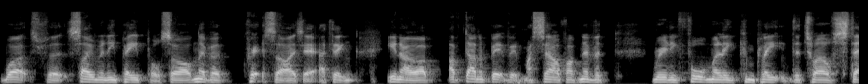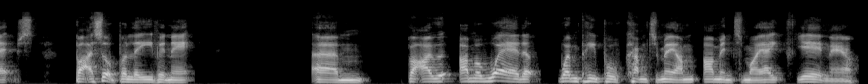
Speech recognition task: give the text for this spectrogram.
works for so many people. So I'll never criticize it. I think, you know, I've, I've done a bit of it myself. I've never really formally completed the 12 steps, but I sort of believe in it. Um, but I, I'm aware that when people come to me, I'm, I'm into my eighth year now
